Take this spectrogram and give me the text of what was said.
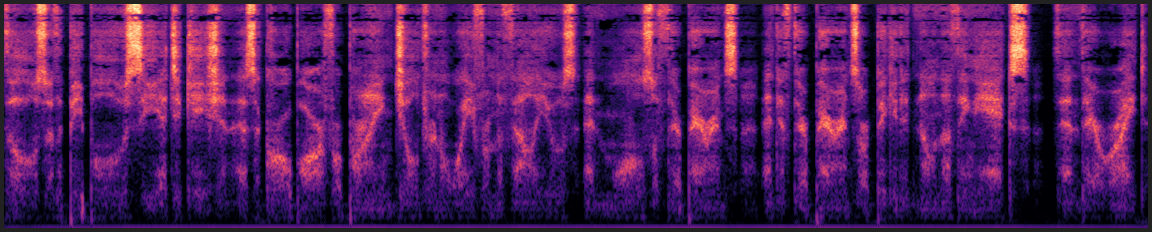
Those are the people who see education as a crowbar for prying children away from the values and morals of their parents, and if their parents are bigoted know-nothing hicks, then they're right.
